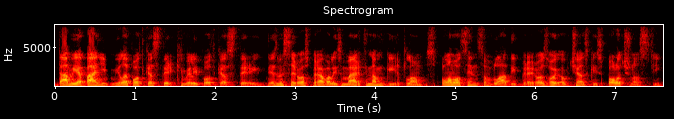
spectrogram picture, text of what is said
Dámy a páni, milé podcasterky, milí podcastery, dnes sme sa rozprávali s Martinom Girtlom, splnomocnencom vlády pre rozvoj občianskej spoločnosti.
